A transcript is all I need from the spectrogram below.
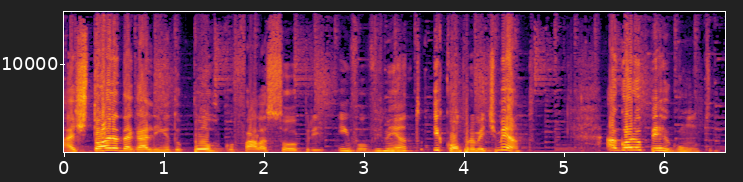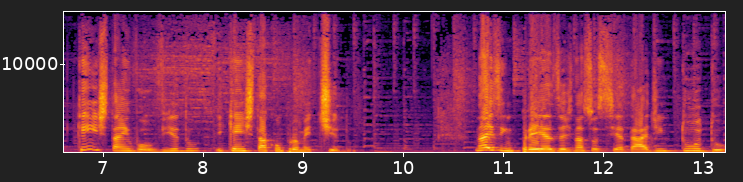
A história da galinha e do porco fala sobre envolvimento e comprometimento. Agora eu pergunto: quem está envolvido e quem está comprometido? Nas empresas, na sociedade, em tudo,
